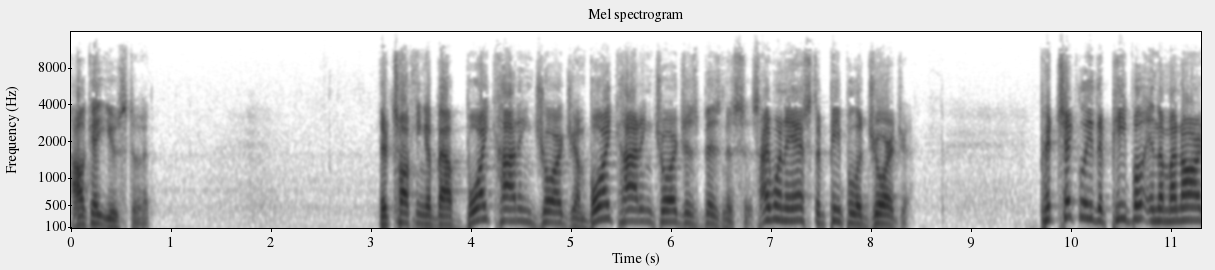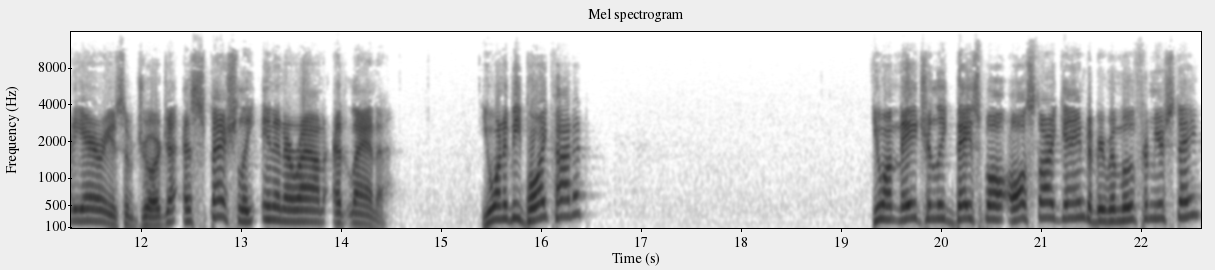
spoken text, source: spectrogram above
I'll get used to it. They're talking about boycotting Georgia and boycotting Georgia's businesses. I want to ask the people of Georgia, particularly the people in the minority areas of Georgia, especially in and around Atlanta. You want to be boycotted? You want Major League Baseball All Star game to be removed from your state?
